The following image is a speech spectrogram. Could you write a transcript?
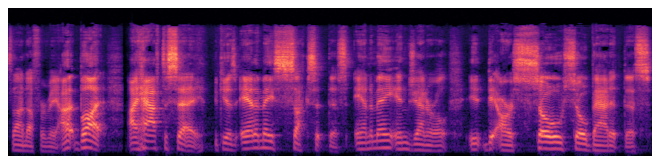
it's not enough for me. I, but I have to say because anime sucks at this. Anime in general, it, they are so so bad at this.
